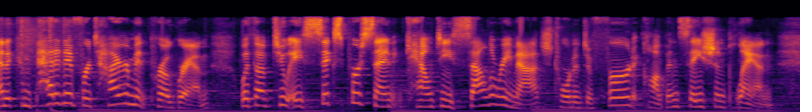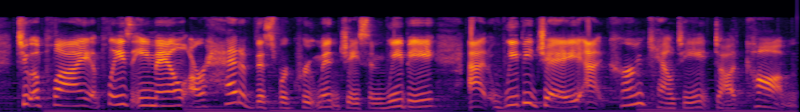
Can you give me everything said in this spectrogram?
and a competitive retirement program with up to a 6% county salary match toward a deferred compensation plan. To apply, please email our head of this recruitment, Jason Wiebe, at wiebej at kerncounty.com.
